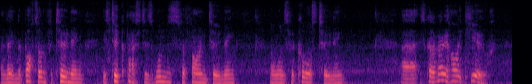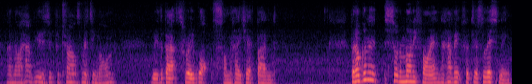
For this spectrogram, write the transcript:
And then the bottom for tuning is two capacitors, one's for fine tuning and one's for coarse tuning. Uh, it's got a very high Q and I have used it for transmitting on with about 3 watts on the HF band. But I'm going to sort of modify it and have it for just listening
